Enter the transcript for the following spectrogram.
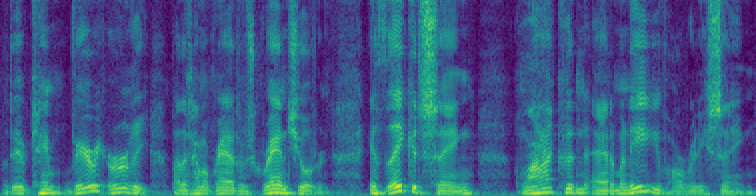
But they came very early by the time of Adam's grandchildren. If they could sing, why couldn't Adam and Eve already sing?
